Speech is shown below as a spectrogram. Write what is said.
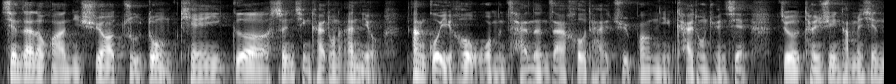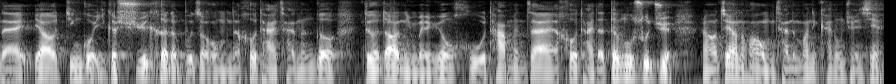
现在的话，你需要主动添一个申请开通的按钮。按过以后，我们才能在后台去帮你开通权限。就腾讯他们现在要经过一个许可的步骤，我们的后台才能够得到你们用户他们在后台的登录数据，然后这样的话我们才能帮你开通权限。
